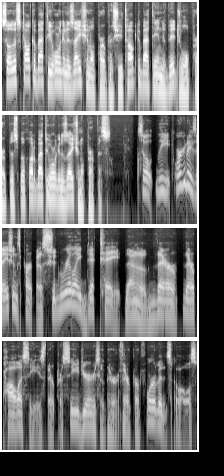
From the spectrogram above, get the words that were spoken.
so let's talk about the organizational purpose. You talked about the individual purpose, but what about the organizational purpose? So the organization's purpose should really dictate uh, their their policies, their procedures, their their performance goals.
